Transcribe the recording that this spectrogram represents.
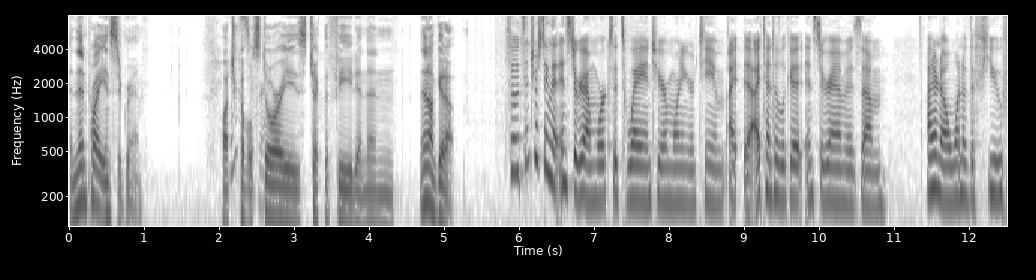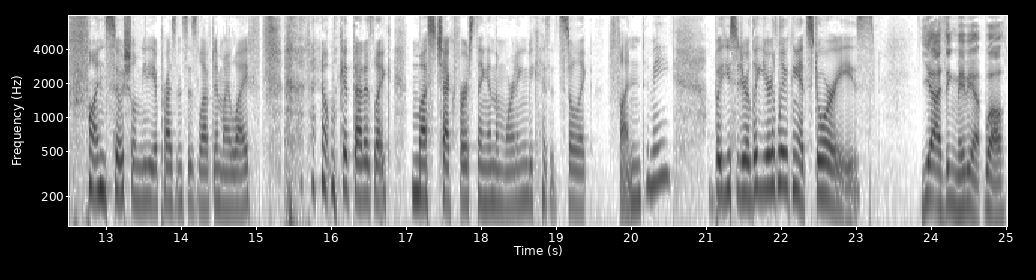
And then probably Instagram. Watch a couple stories, check the feed, and then then I'll get up. So it's interesting that Instagram works its way into your morning routine. I I tend to look at Instagram as um I don't know, one of the few fun social media presences left in my life. I don't look at that as like must check first thing in the morning because it's still like fun to me. But you said you're look- you're looking at stories. Yeah, I think maybe. Well,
